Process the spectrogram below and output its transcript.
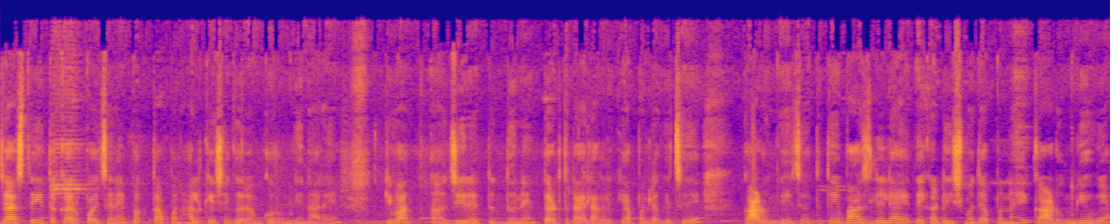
जास्त इथं करपायचं नाही. फक्त आपण हलकेसे गरम करून घेणार आहे. किंवा जिरे धने तडतडायला लागले की आपण लगेच हे काढून घ्यायचं. आहे तर ते भाजलेले आहेत. एका डिशमध्ये आपण हे काढून घेऊया.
